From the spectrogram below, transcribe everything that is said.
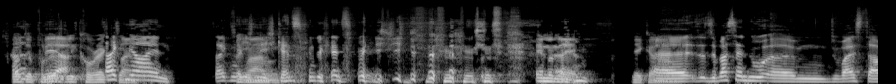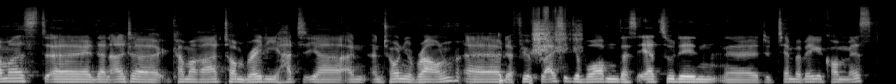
Ich wollte politically wer? correct Zeig sein. mir einen. Zeig mir Zeig ich nicht. Kennst, du kennst mich. MMA. Nee, äh, Sebastian, du, ähm, du weißt damals, äh, dein alter Kamerad Tom Brady hat ja an Antonio Brown äh, dafür fleißig geworben, dass er zu den äh, Tampa Bay gekommen ist.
